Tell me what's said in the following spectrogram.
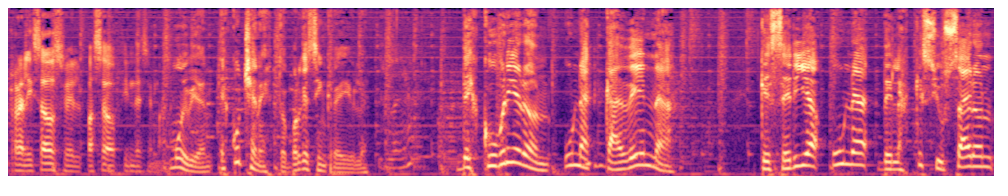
realizados el pasado fin de semana. Muy bien. Escuchen esto, porque es increíble. Descubrieron una cadena que sería una de las que se usaron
